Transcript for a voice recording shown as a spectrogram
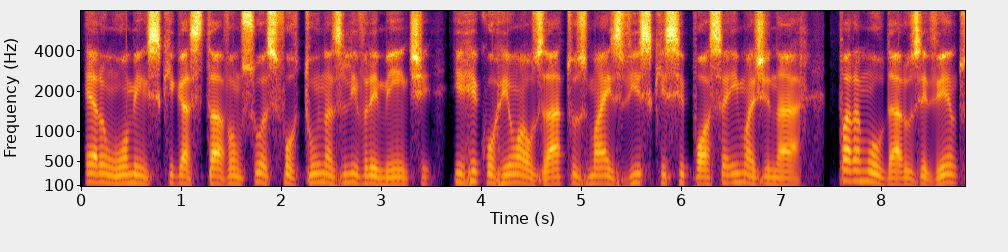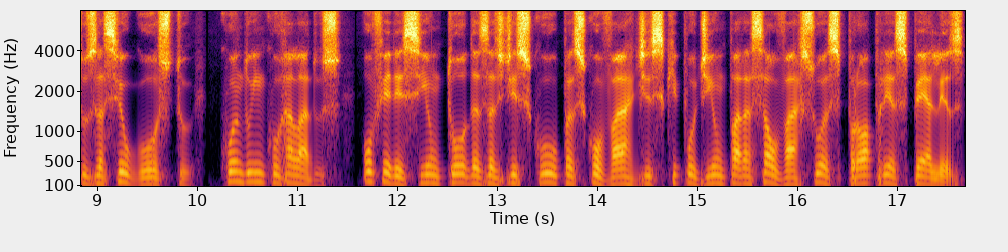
Eram homens que gastavam suas fortunas livremente, e recorriam aos atos mais vis que se possa imaginar, para moldar os eventos a seu gosto, quando encurralados, ofereciam todas as desculpas covardes que podiam para salvar suas próprias peles.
